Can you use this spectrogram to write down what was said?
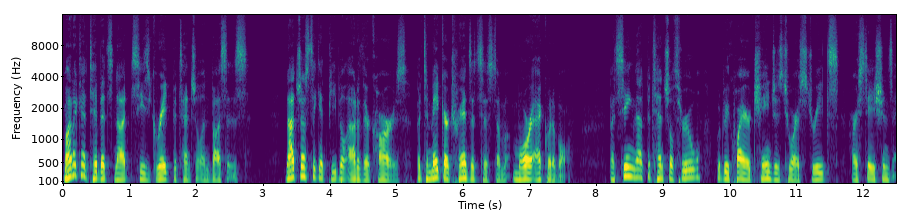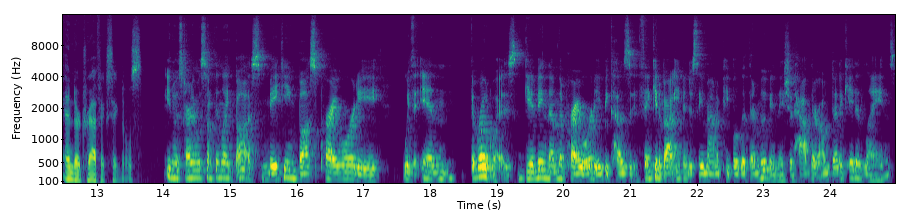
Monica Tibbits Nutt sees great potential in buses, not just to get people out of their cars, but to make our transit system more equitable. But seeing that potential through would require changes to our streets, our stations, and our traffic signals. You know, starting with something like bus, making bus priority within the roadways, giving them the priority because thinking about even just the amount of people that they're moving, they should have their own dedicated lanes.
